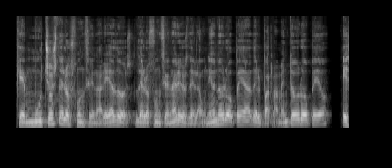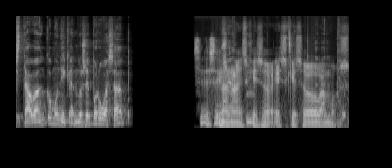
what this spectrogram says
que muchos de los funcionarios de los funcionarios de la Unión Europea, del Parlamento Europeo, estaban comunicándose por WhatsApp. Sí, sí, no, no, es que eso, es que eso vamos.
